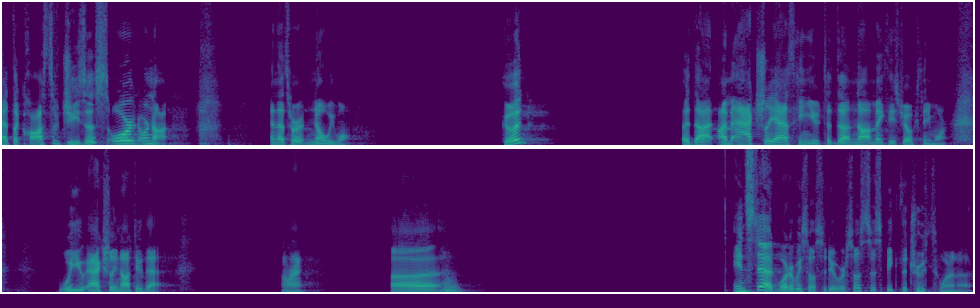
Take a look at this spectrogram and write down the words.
at the cost of Jesus or, or not. And that's where, no, we won't. Good? Uh, I'm actually asking you to not make these jokes anymore. Will you actually not do that? All right. Uh, instead, what are we supposed to do? We're supposed to speak the truth to one another.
